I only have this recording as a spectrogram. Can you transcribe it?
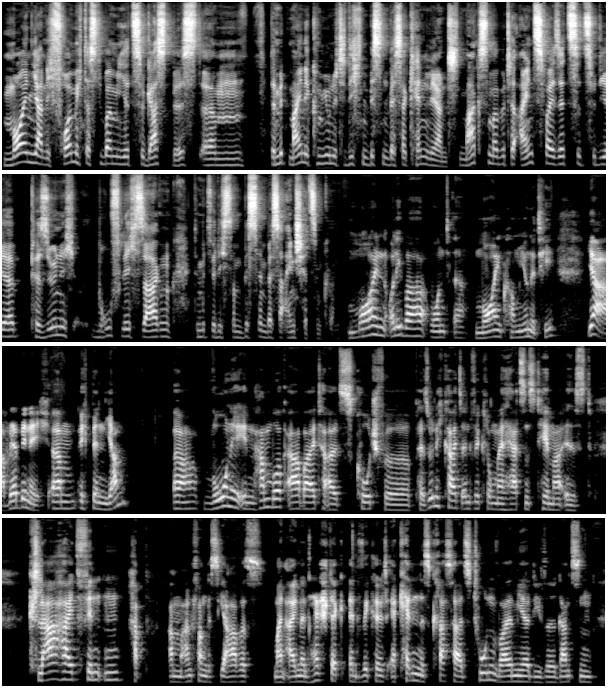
Moin Jan, ich freue mich, dass du bei mir hier zu Gast bist, ähm, damit meine Community dich ein bisschen besser kennenlernt. Magst du mal bitte ein, zwei Sätze zu dir persönlich, beruflich sagen, damit wir dich so ein bisschen besser einschätzen können? Moin Oliver und äh, moin Community. Ja, wer bin ich? Ähm, ich bin Jan, äh, wohne in Hamburg, arbeite als Coach für Persönlichkeitsentwicklung. Mein Herzensthema ist Klarheit finden, habe am Anfang des Jahres meinen eigenen Hashtag entwickelt. Erkennen ist krasser als tun, weil mir diese ganzen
